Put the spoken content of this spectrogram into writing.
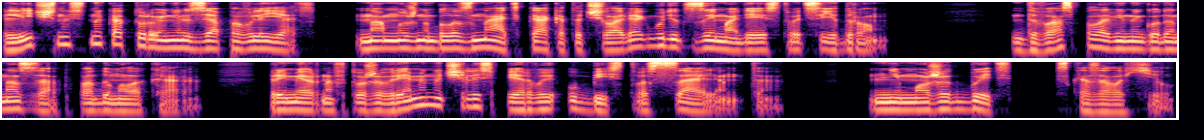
Личность, на которую нельзя повлиять. Нам нужно было знать, как этот человек будет взаимодействовать с ядром. «Два с половиной года назад», — подумала Кара. Примерно в то же время начались первые убийства Сайлента. «Не может быть», — сказала Хилл.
